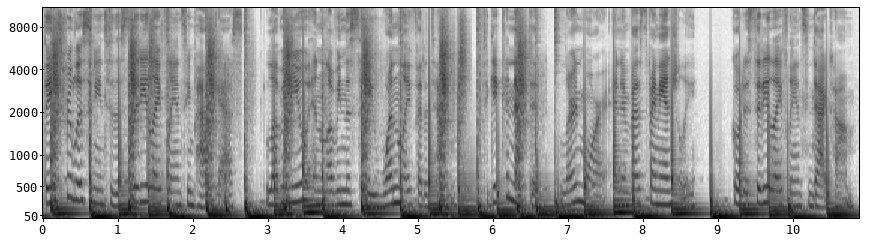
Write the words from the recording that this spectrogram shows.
Thanks for listening to the City Life Lansing podcast. Loving you and loving the city one life at a time. To get connected, learn more, and invest financially, go to citylifelansing.com.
